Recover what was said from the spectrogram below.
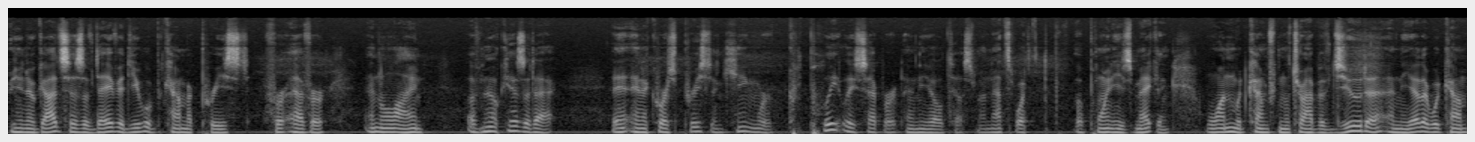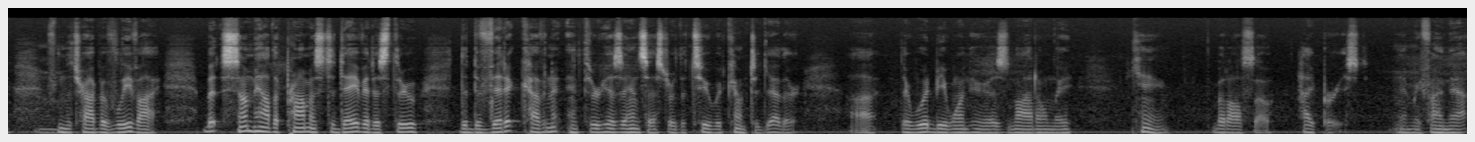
you know God says of David, "You will become a priest forever," in the line of Melchizedek. And, and of course, priest and king were completely separate in the Old Testament. That's what the point he's making. One would come from the tribe of Judah, and the other would come mm. from the tribe of Levi. But somehow the promise to David is through the Davidic covenant and through his ancestor, the two would come together. Uh, there would be one who is not only king, but also high priest. Mm. And we find that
